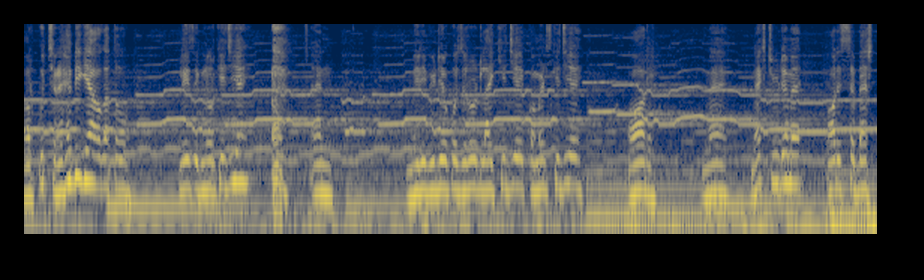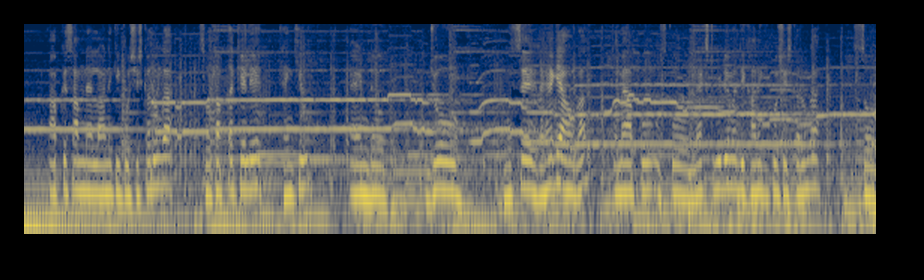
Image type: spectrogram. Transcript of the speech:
और कुछ रह भी गया होगा तो प्लीज़ इग्नोर कीजिए। एंड मेरी वीडियो को ज़रूर लाइक कीजिए कमेंट्स कीजिए। और मैं नेक्स्ट वीडियो में और इससे बेस्ट आपके सामने लाने की कोशिश करूँगा। सो तब तक के लिए थैंक यू एंड जो मुझसे रह गया होगा तो मैं आपको उसको नेक्स्ट वीडियो में दिखाने की कोशिश करूँगा। सो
